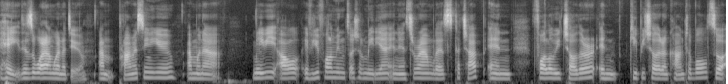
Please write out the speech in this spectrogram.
hey this is what i'm gonna do. I'm promising you i'm gonna maybe i'll if you follow me on social media and instagram let's catch up and follow each other and keep each other accountable. So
